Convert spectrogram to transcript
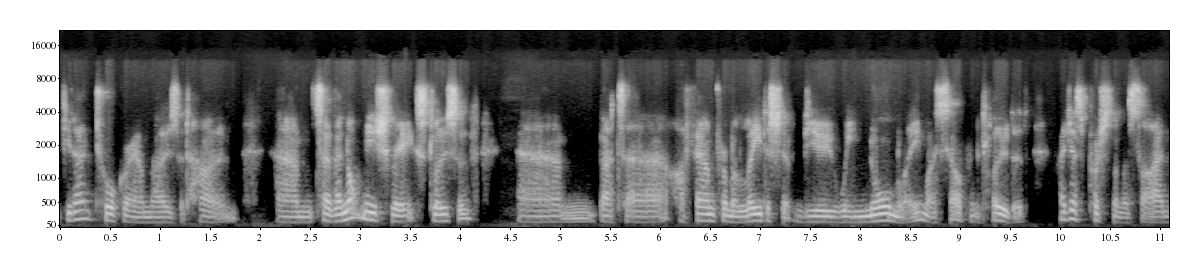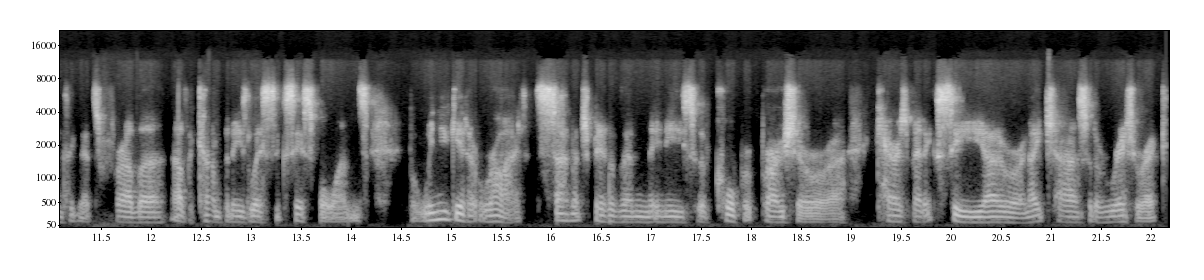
but you don't talk around those at home. Um, so they're not mutually exclusive. Um, but uh, I found from a leadership view, we normally, myself included, I just push them aside and think that's for other other companies, less successful ones. But when you get it right, it's so much better than any sort of corporate brochure or a charismatic CEO or an HR sort of rhetoric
